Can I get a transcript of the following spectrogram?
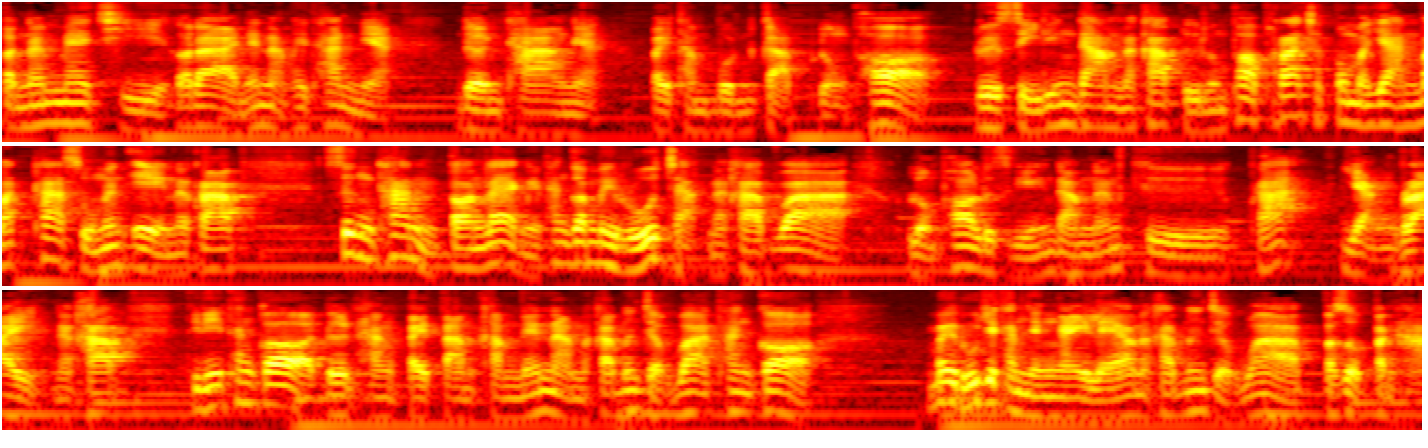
ตอนนั้นแม่ชีก็ได้แนะนำให้ท่านเนี่ยเดินทางเนี่ยไปทำบุญกับหลวงพ่อฤาษีลิงดำนะครับหรือหลวงพ่อพระราชพรมยานวัดท่าสูงนั่นเองนะครับ ซึ่งท่านตอนแรกเนี่ยท่านก็ไม่รู้จักนะครับว่าหลวงพ่อฤาษีลิงดำนั้นคือพระอย่างไรนะครับ ทีนี้ท่านก็เดินทางไปตามคำแนะนำนะครับ เนื่องจากว่าท่านก็ ไม่รู้จะทำยังไงแล้วนะครับ เนื่องจากว่าประสบปัญหา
